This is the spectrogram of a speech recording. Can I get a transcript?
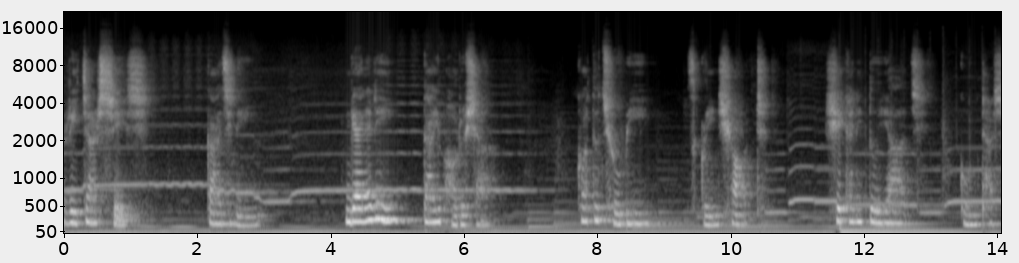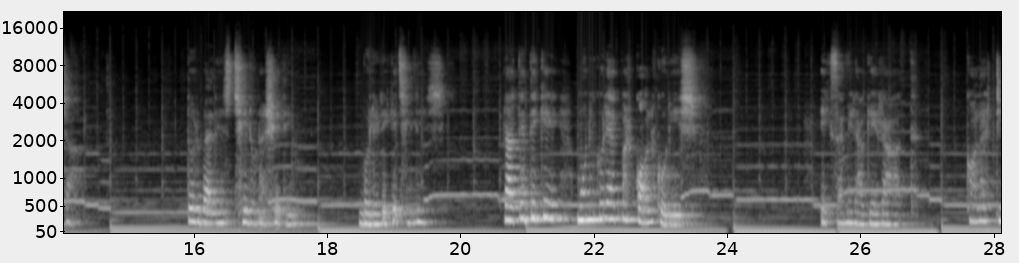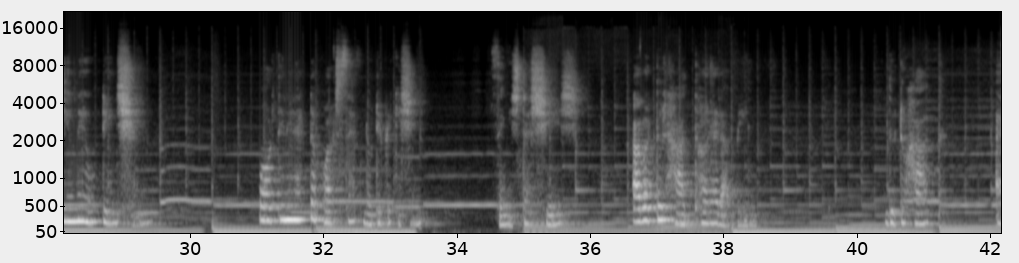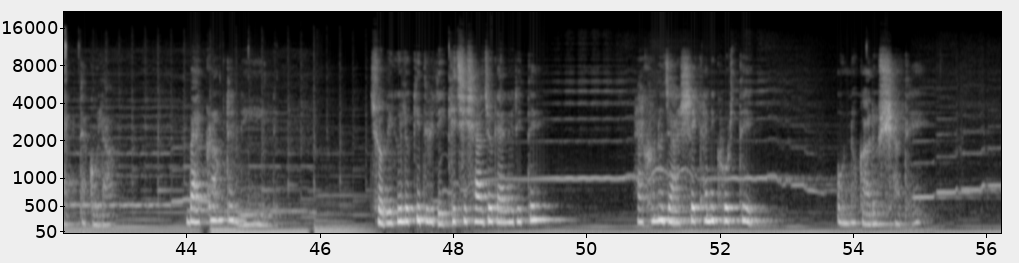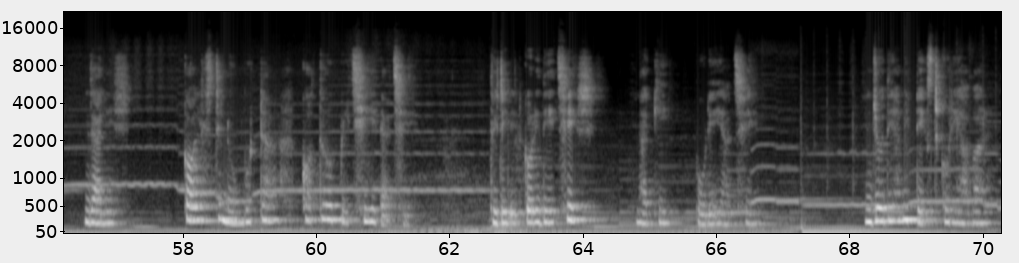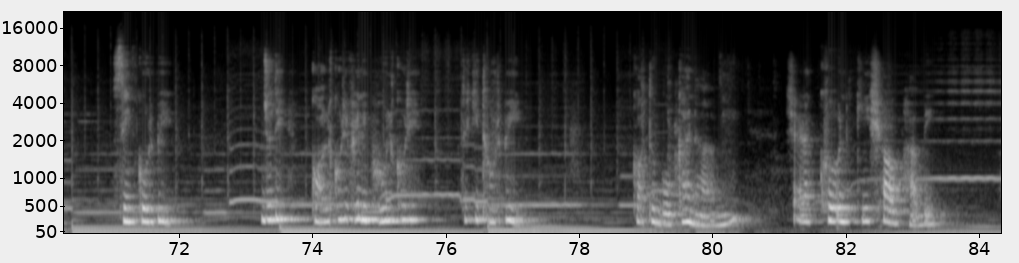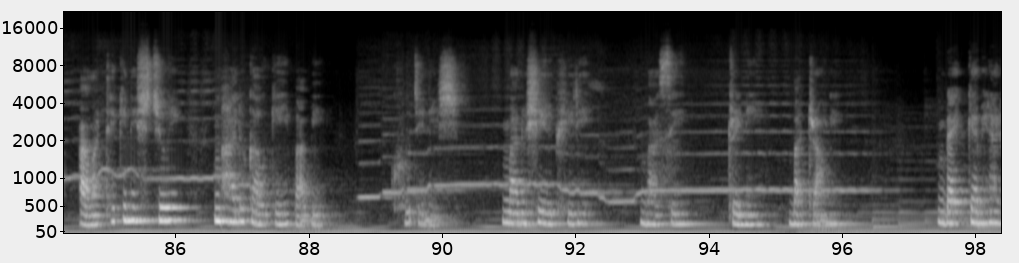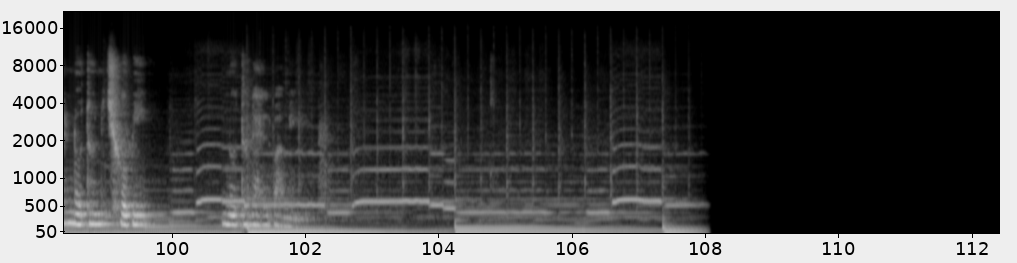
Recharge শেষ। কাজ নেই। গ্যালারি তাই ভরসা। কত ছবি, স্ক্রিনশট, সেখানে তুই আজ কোণঠাসা তোর ব্যালেন্স ছিল না সেদিন, বলে রেখেছিলিস। রাতের দিকে মনে করে একবার কল করিস। এক্সামের আগের রাত কলার টিউনেও টেনশন পরদিনের একটা হোয়াটসঅ্যাপ নোটিফিকেশন। সেমিস্টার শেষ, আবার তোর হাত ধরার আপিল। দুটো হাত, একটা গোলাপ। ব্যাকগ্রাউন্ডটা নীল। ছবিগুলো কি তুই রেখেছিস আজও গ্যালারিতে? এখনও যাস সেখানে ঘুরতে? অন্য কারোর সাথে? জানিস কল লিস্টের নম্বরটা কত পিছিয়ে গেছে। তুই ডিলিট করে দিয়েছিস? নাকি পড়েই আছে? যদি আমি টেক্সট করি আবার সিন করবি? যদি কল করে ফেলি, ভুল করে, তুই কি ধরবি? কত বোকা না আমি? সারাক্ষণ কি সব ভাবি? আমার থেকে নিশ্চয়ই ভালো কাউকেই পাবি। খুঁজে নিস। মানুষের ভিড়ে, বাসে, ট্রেনে বা ট্রামে। ব্যাক ক্যামেরার নতুন ছবি, নতুন অ্যালবামে।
